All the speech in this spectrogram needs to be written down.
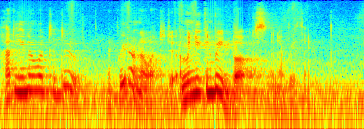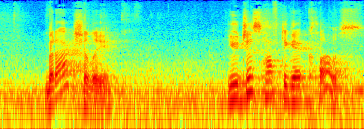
How do you know what to do? Like, we don't know what to do. I mean, you can read books and everything. But actually, you just have to get close.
